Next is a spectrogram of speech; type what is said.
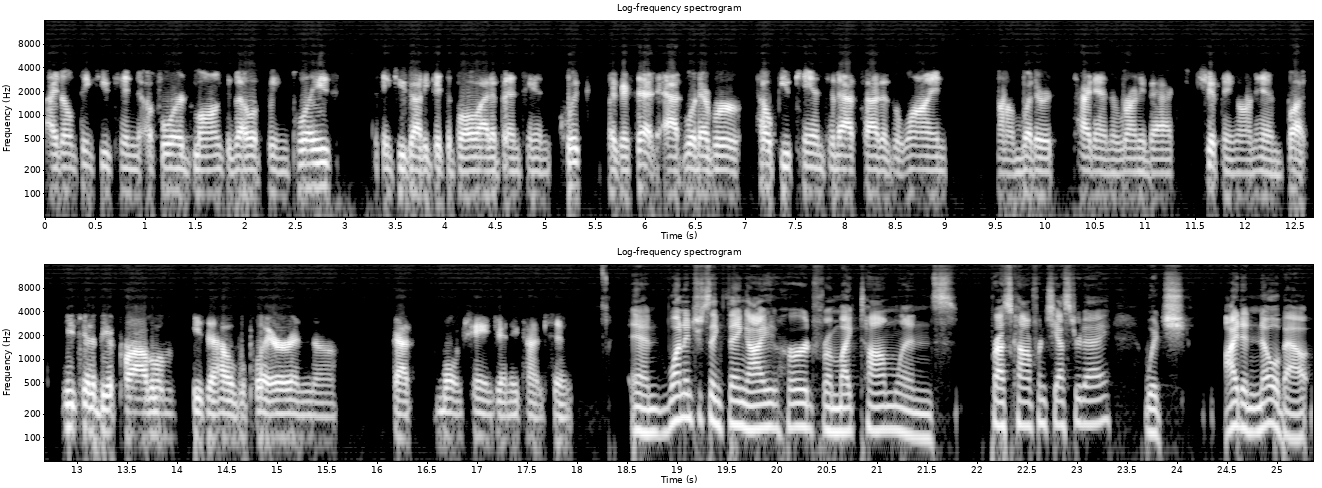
I don't think you can afford long developing plays. I think you got to get the ball out of Ben's hand quick. Like I said, add whatever help you can to that side of the line, um, whether it's tight end or running backs, chipping on him. But he's going to be a problem. He's a hell of a player, and uh, that won't change anytime soon. And one interesting thing I heard from Mike Tomlin's press conference yesterday, which I didn't know about,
